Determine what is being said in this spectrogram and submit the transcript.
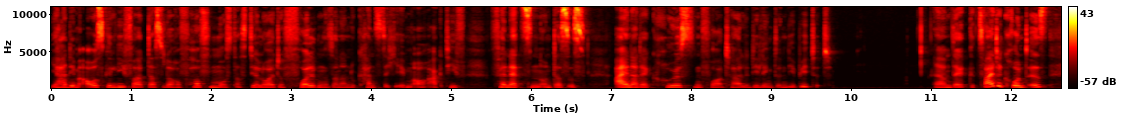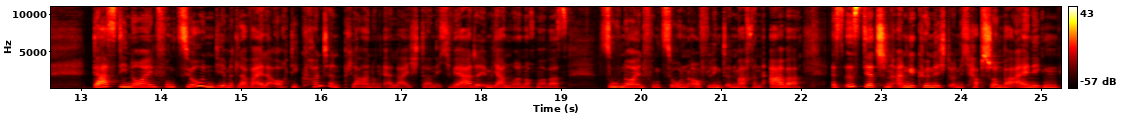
ja, dem ausgeliefert, dass du darauf hoffen musst, dass dir Leute folgen, sondern du kannst dich eben auch aktiv vernetzen. Und das ist einer der größten Vorteile, die LinkedIn dir bietet. Ähm, der zweite Grund ist, dass die neuen Funktionen dir mittlerweile auch die Contentplanung erleichtern. Ich werde im Januar noch mal was zu neuen Funktionen auf LinkedIn machen, aber es ist jetzt schon angekündigt und ich habe schon bei einigen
